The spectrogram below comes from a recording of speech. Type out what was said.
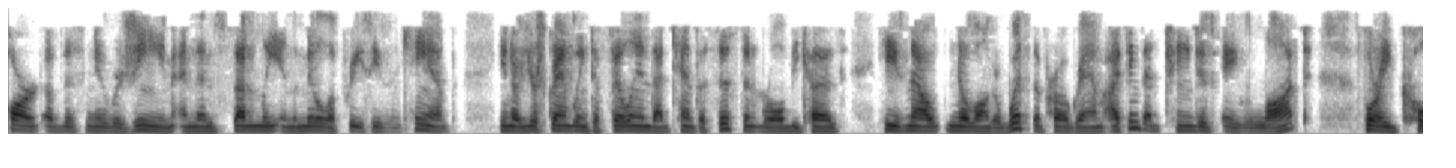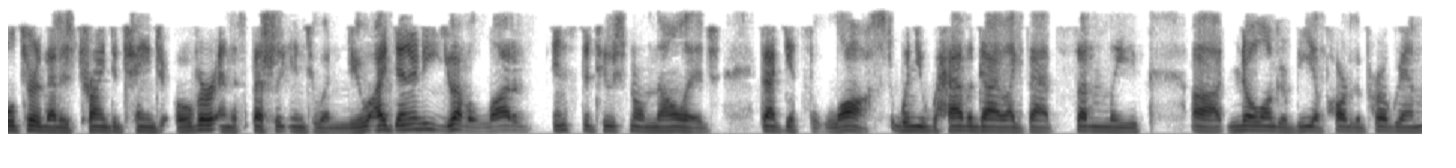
part of this new regime, and then suddenly in the middle of preseason camp, you know, you're scrambling to fill in that 10th assistant role because he's now no longer with the program. I think that changes a lot for a culture that is trying to change over and especially into a new identity. You have a lot of institutional knowledge that gets lost when you have a guy like that suddenly uh, no longer be a part of the program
